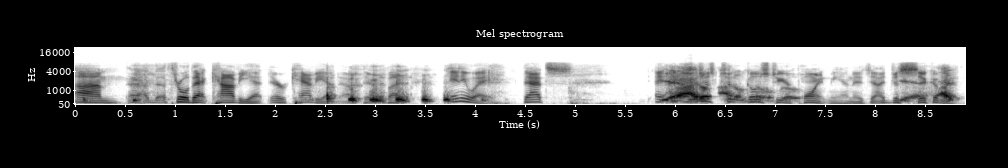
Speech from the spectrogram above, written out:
um, uh, throw that caveat or caveat out there. But anyway, that's Yeah, it I don't- just I don't goes know, to your bro. point, man. It's, I'm just Yeah, sick of I- it.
